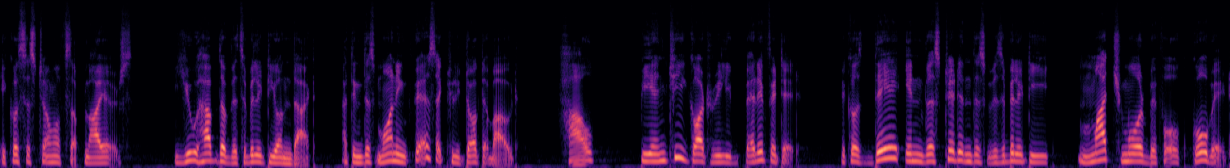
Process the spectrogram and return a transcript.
ecosystem of suppliers, you have the visibility on that. I think this morning, Fairs actually talked about how P&G got really benefited because they invested in this visibility much more before COVID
